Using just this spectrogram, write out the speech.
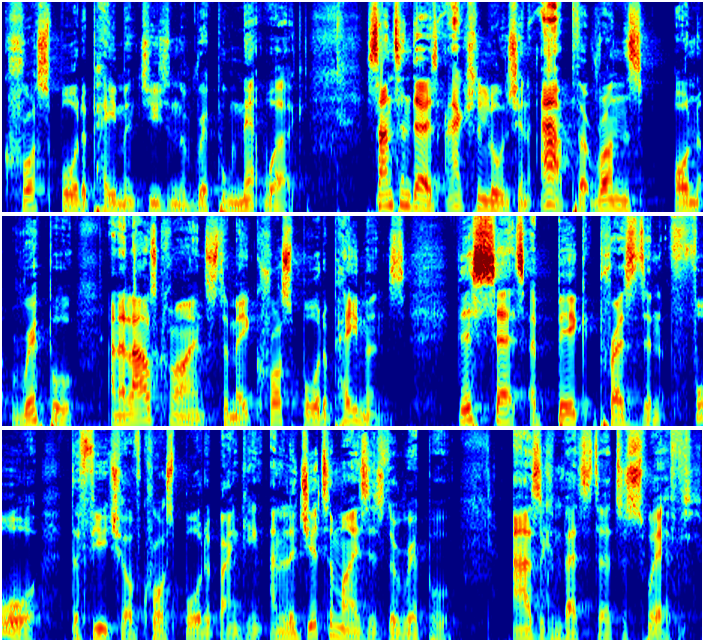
cross border payments using the Ripple network. Santander has actually launched an app that runs on Ripple and allows clients to make cross border payments. This sets a big precedent for the future of cross border banking and legitimizes the Ripple as a competitor to Swift.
